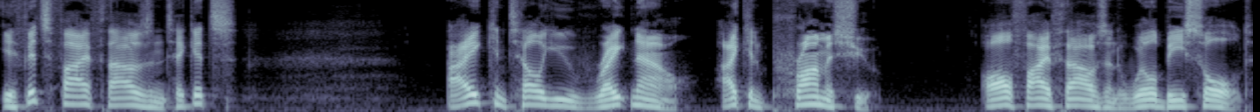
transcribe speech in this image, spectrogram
If it's 5,000 tickets, I can tell you right now, I can promise you, all 5,000 will be sold,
